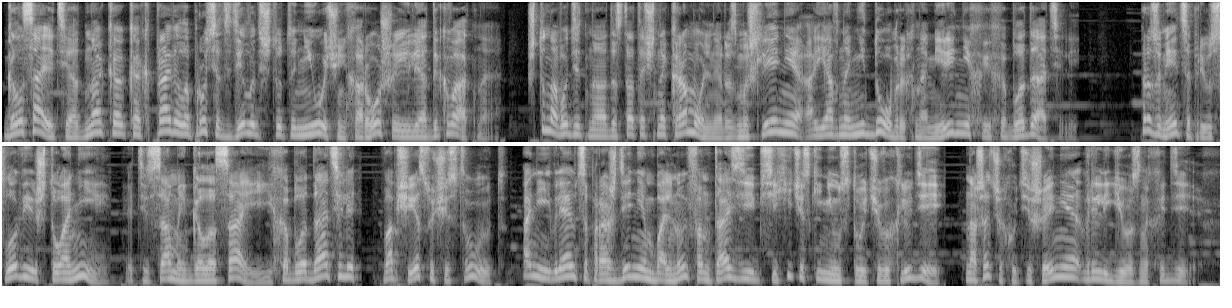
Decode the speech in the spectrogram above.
Голоса эти, однако, как правило, просят сделать что-то не очень хорошее или адекватное, что наводит на достаточно крамольные размышления о явно недобрых намерениях их обладателей. Разумеется, при условии, что они, эти самые голоса и их обладатели, вообще существуют. Они являются порождением больной фантазии психически неустойчивых людей, нашедших утешение в религиозных идеях.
